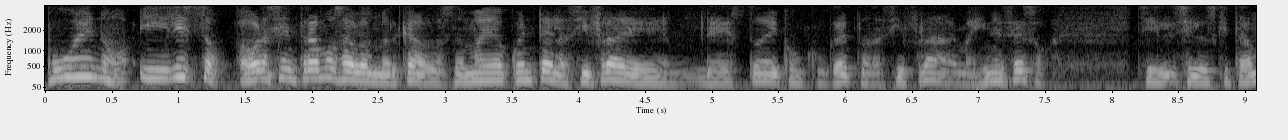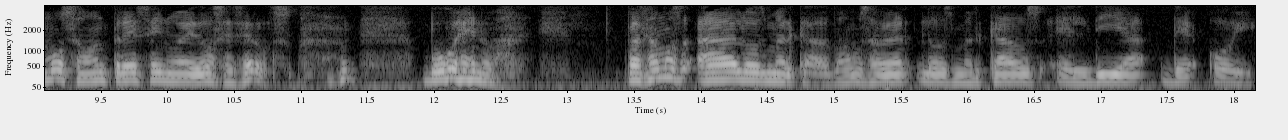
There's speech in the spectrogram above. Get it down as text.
Bueno, y listo. Ahora sí entramos a los mercados. No me he dado cuenta de la cifra de, de esto de con concreto. La cifra, imagínense eso. Si, los quitamos son 13 y 9, 12 ceros. bueno, Pasamos a los mercados. Vamos a ver los mercados el día de hoy.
